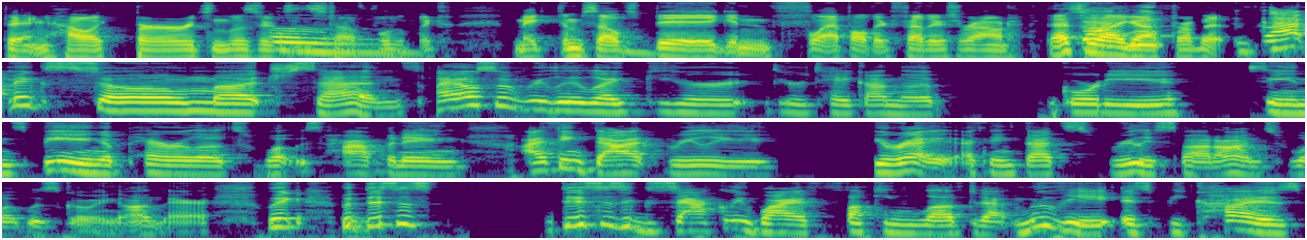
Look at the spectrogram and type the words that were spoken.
thing. How like birds and lizards and stuff will Oh. like make themselves big and flap all their feathers around. That's what That I got from it. That makes so much sense. I also really like your your take on the Gordy scenes being a parallel to what was happening. I think that really you're right. I think that's really spot on to what was going on there. Like but this is this is exactly why I fucking loved that movie is because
